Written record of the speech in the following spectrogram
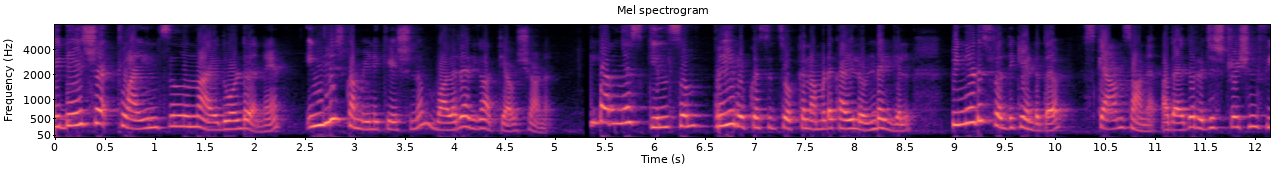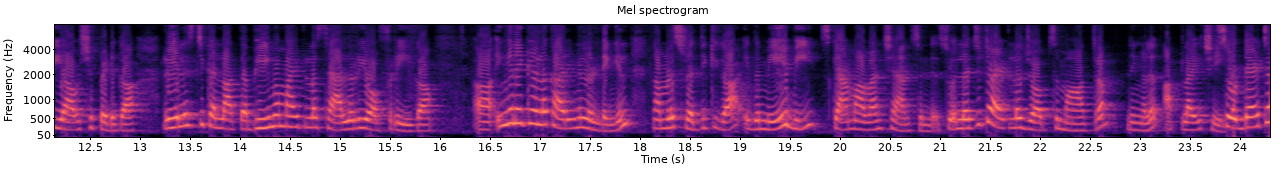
വിദേശ ക്ലയൻസിൽ നിന്നായതുകൊണ്ട് തന്നെ ഇംഗ്ലീഷ് കമ്മ്യൂണിക്കേഷനും വളരെയധികം അത്യാവശ്യമാണ്. ഈ പറഞ്ഞ സ്കിൽസും പ്രീ റിക്വസിറ്റ്സും ഒക്കെ നമ്മുടെ കയ്യിലുണ്ടെങ്കിൽ പിന്നീട് ശ്രദ്ധിക്കേണ്ടത് സ്കാംസ് ആണ്. അതായത് രജിസ്ട്രേഷൻ ഫീ ആവശ്യപ്പെടുക റിയലിസ്റ്റിക് അല്ലാത്ത ഭീമമായിട്ടുള്ള സാലറി ഓഫർ ചെയ്യുക ഇങ്ങനെയൊക്കെയുള്ള കാര്യങ്ങളുണ്ടെങ്കിൽ നമ്മൾ ശ്രദ്ധിക്കുക ഇത് മേ ബി സ്കാം ആവാൻ ചാൻസ് ഉണ്ട്. സോ ലെജിറ്റ് ആയിട്ടുള്ള ജോബ്സ് മാത്രം നിങ്ങൾ അപ്ലൈ ചെയ്യും. സോ ഡാറ്റ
